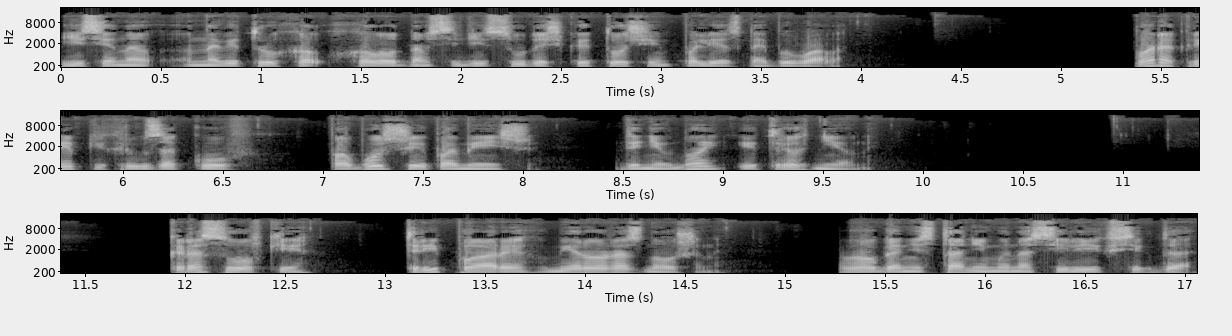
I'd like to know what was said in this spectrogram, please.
Если на, на ветру холодном сидеть с удочкой, то очень полезное бывало. Пара крепких рюкзаков, побольше и поменьше, дневной и трехдневный. Кроссовки, три пары, в меру разношены. В Афганистане мы носили их всегда,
